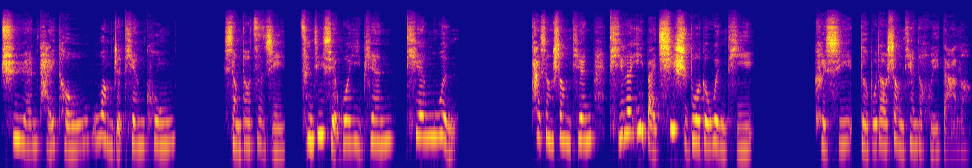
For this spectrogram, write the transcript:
屈原抬头望着天空，想到自己曾经写过一篇《天问》，他向上天提了一百七十多个问题，可惜得不到上天的回答了。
